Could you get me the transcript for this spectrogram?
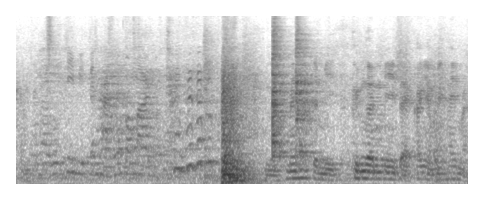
ทำเราที่มีปัญหางบประมาณเหมือนกันไม่น่าจะมีคือเงินมีแต่เขายังไม่ให้มา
